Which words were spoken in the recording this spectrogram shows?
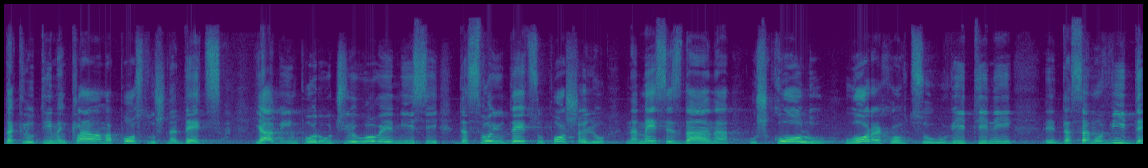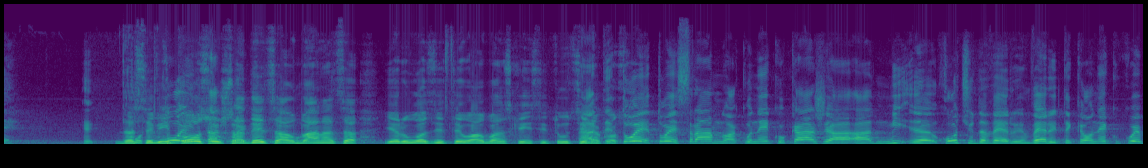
dakle u tim enklavama poslušna deca. Ja bi im poručio u ovoj emisiji da svoju decu pošalju na mesec dana u školu, u Orahovcu, u Vitini, e, da samo vide e, Da ste vi poslušna deca Albanaca jer ulazite u albanske institucije na Kosovo. To je, to je sramno ako neko kaže, a, a mi, e, hoću da verujem, verujte, kao neko ko je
